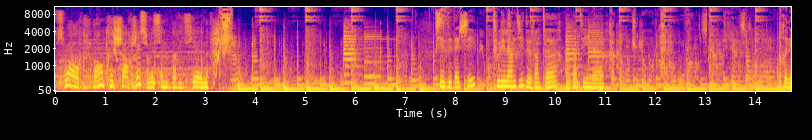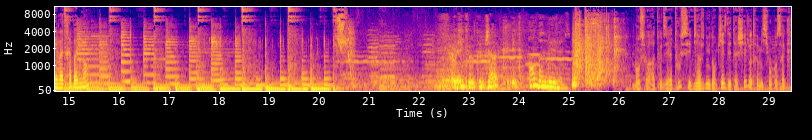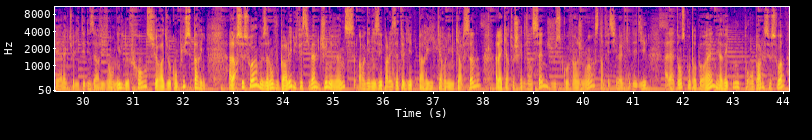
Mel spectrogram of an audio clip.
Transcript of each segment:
bonsoir, rentrée chargée sur les scènes parisiennes. Pièces détachées, tous les lundis de 20h à 21h. Prenez votre abonnement. Ah oui, que, que Jack est emballé. Bonsoir à toutes et à tous et bienvenue dans Pièces détachées, votre émission consacrée à l'actualité des arts vivants en Ile-de-France sur Radio Campus Paris. Alors ce soir, nous allons vous parler du festival June Events, organisé par les ateliers de Paris Caroline Carlson à la cartoucherie de Vincennes jusqu'au 20 juin. C'est un festival qui est dédié à la danse contemporaine et avec nous pour en parler ce soir,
